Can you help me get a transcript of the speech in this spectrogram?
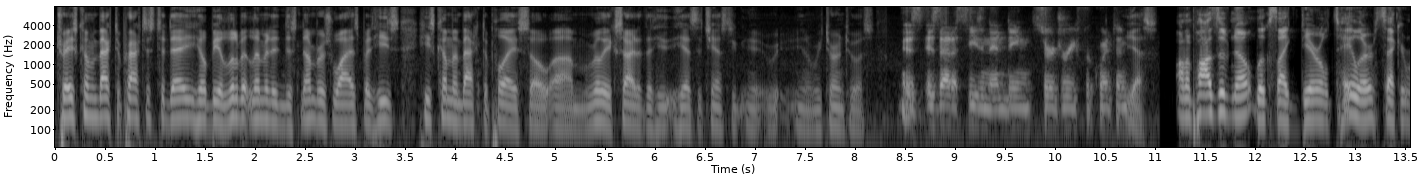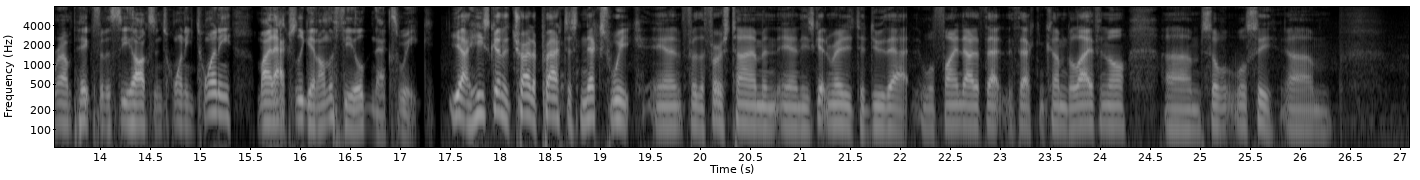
Tre's coming back to practice today. He'll be a little bit limited just numbers wise, but he's he's coming back to play. So um, really excited that he, he has the chance to you know return to us. Is is that a season-ending surgery for Quinton? Yes. On a positive note, looks like Darrell Taylor, second round pick for the Seahawks in 2020, might actually get on the field next week. Yeah, he's going to try to practice next week and for the first time, and, and he's getting ready to do that. We'll find out if that if that can come to life and all. Um, so we'll see. Um,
